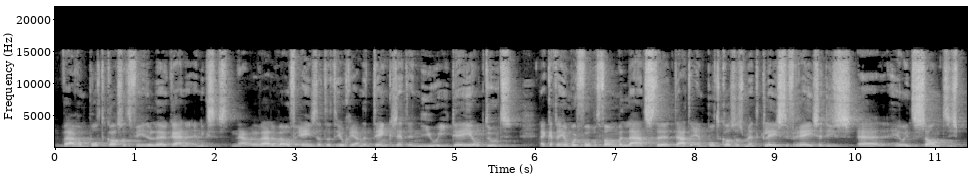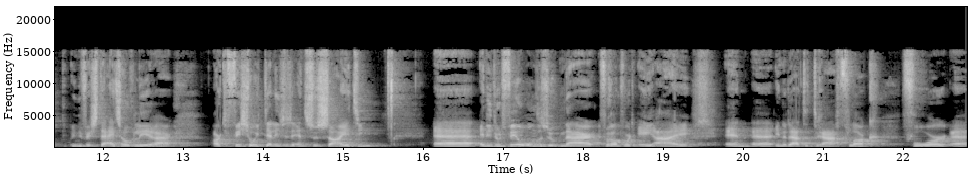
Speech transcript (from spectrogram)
waarom podcast, wat vind je er leuk aan? En ik, nou, we waren wel over eens dat het heel goed aan het denken zet en nieuwe ideeën opdoet. Nou, ik heb een heel mooi voorbeeld van mijn laatste Data en podcast was met Klees de Vrezen. Die is uh, heel interessant. Die is universiteitshoogleraar Artificial Intelligence and Society. Uh, en die doet veel onderzoek naar verantwoord AI en uh, inderdaad de draagvlak voor uh,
